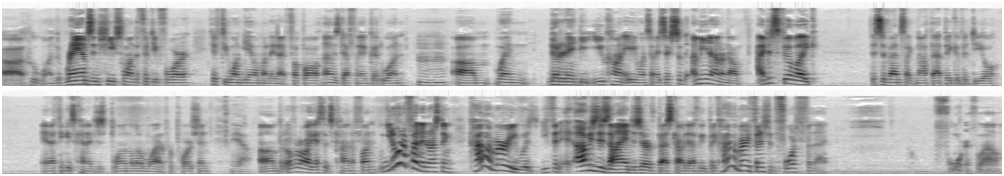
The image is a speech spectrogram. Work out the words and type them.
uh, who won? The Rams and Chiefs won the 54-51 game on Monday Night Football. That was definitely a good one. Mm-hmm. Um, when Notre Dame beat UConn 81-76. So I mean, I don't know. I just feel like this event's like not that big of a deal. And I think it's kind of just blown a little more out of proportion. Yeah. Um, but overall, I guess it's kind of fun. You know what I find interesting? Kyler Murray was even obviously Zion deserved best college athlete, but Kyler Murray finished in fourth for that. Fourth. Wow.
